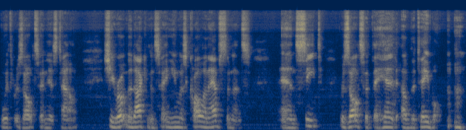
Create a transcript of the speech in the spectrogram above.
with results in his town. She wrote in the document saying, You must call an abstinence and seat results at the head of the table.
